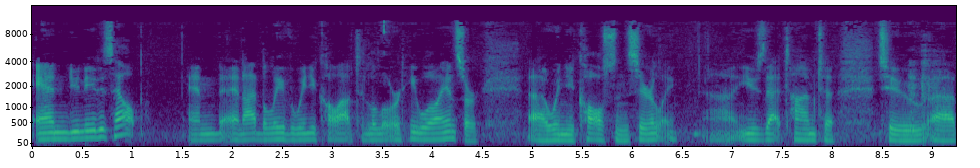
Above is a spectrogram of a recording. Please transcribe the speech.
and you need His help. And and I believe when you call out to the Lord, He will answer. Uh, when you call sincerely, uh, use that time to to uh,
